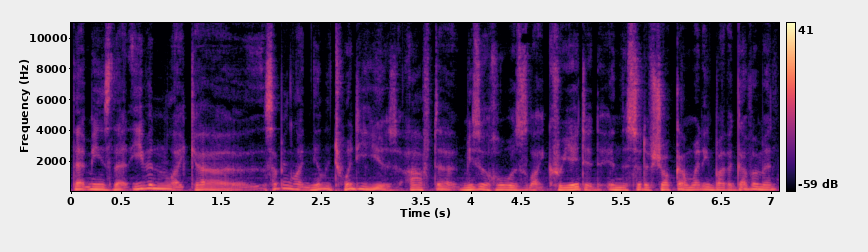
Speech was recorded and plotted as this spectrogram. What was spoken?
That means that even like uh, something like nearly 20 years after Mizuho was like created in the sort of shotgun wedding by the government,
